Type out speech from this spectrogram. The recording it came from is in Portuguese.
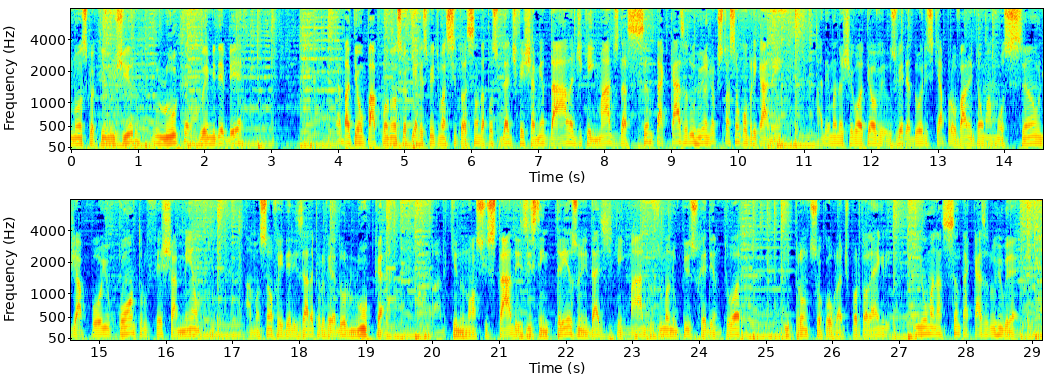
conosco aqui no Giro, o Luca, do MDB. Vai bater um papo conosco aqui a respeito de uma situação da possibilidade de fechamento da ala de queimados da Santa Casa do Rio Grande. Olha que situação complicada, hein? A demanda chegou até os vereadores que aprovaram então uma moção de apoio contra o fechamento. A moção foi idealizada pelo vereador Luca. Aqui no nosso estado existem três unidades de queimados, uma no Cristo Redentor e Pronto Socorro lá de Porto Alegre e uma na Santa Casa do Rio Grande.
